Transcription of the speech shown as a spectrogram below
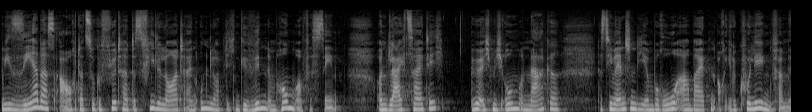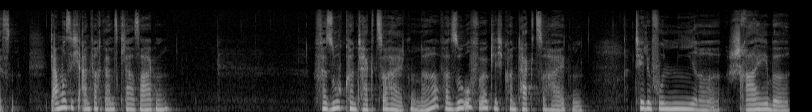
Wie sehr das auch dazu geführt hat, dass viele Leute einen unglaublichen Gewinn im Homeoffice sehen. Und gleichzeitig höre ich mich um und merke, dass die Menschen, die im Büro arbeiten, auch ihre Kollegen vermissen. Da muss ich einfach ganz klar sagen, versuch Kontakt zu halten, ne? Versuch wirklich Kontakt zu halten telefoniere, schreibe,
